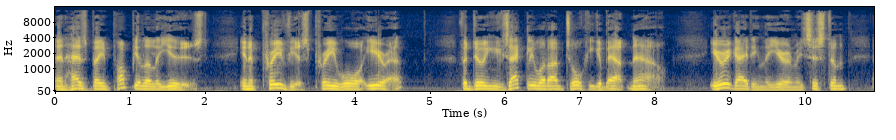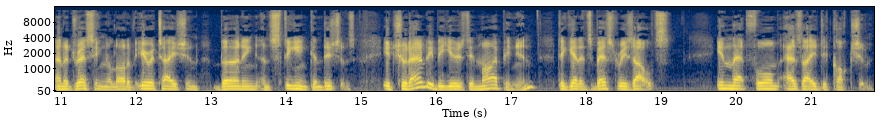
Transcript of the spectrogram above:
and has been popularly used in a previous pre war era for doing exactly what I'm talking about now irrigating the urinary system and addressing a lot of irritation, burning, and stinging conditions. It should only be used, in my opinion, to get its best results in that form as a decoction.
